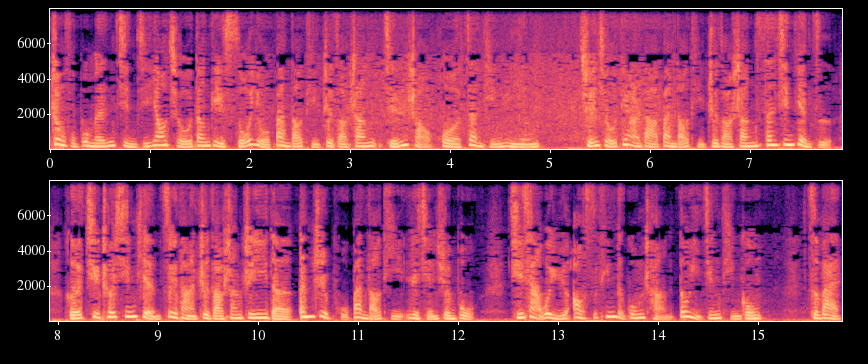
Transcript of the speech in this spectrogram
政府部门紧急要求当地所有半导体制造商减少或暂停运营。全球第二大半导体制造商三星电子和汽车芯片最大制造商之一的恩智浦半导体日前宣布，旗下位于奥斯汀的工厂都已经停工。此外，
